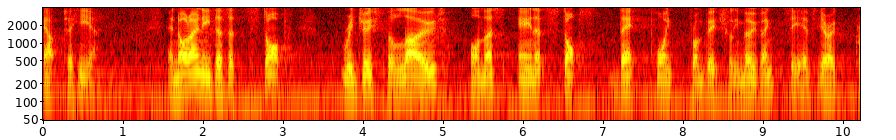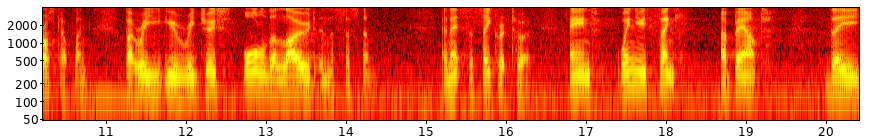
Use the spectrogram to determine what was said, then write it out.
out to here. And not only does it stop, reduce the load on this, and it stops that point from virtually moving, so you have zero cross coupling, but re you reduce all of the load in the system. And that's the secret to it. And when you think about the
